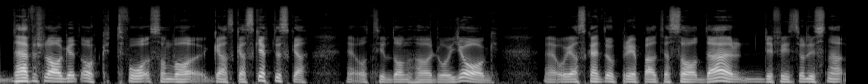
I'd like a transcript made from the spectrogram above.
det här förslaget och två som var ganska skeptiska och till dem hör då jag. Och jag ska inte upprepa allt jag sa där, det finns att lyssna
